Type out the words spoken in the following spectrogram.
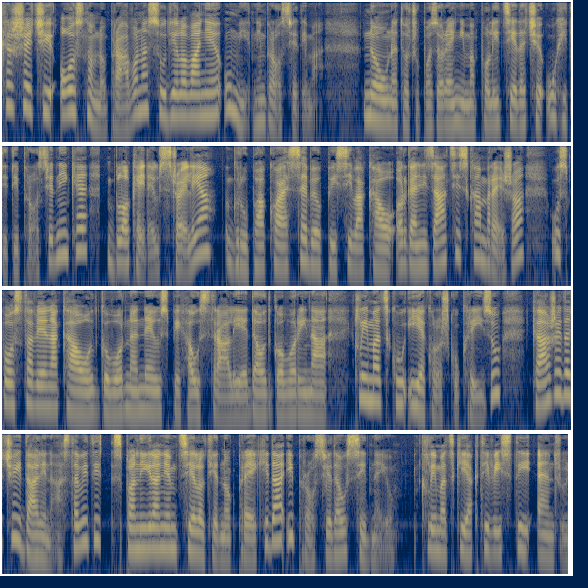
kršeći osnovno pravo na sudjelovanje u mirnim prosvjedima. No, unatoč upozorenjima policije da će uhititi prosvjednike, Blockade Australia, grupa koja sebe opisiva kao organizacijska mreža, uspostavljena kao odgovor na neuspjeh Australije da odgovori na klimatsku i ekološku krizu, kaže da će i dalje nastaviti s planiranjem cjelotjednog prekida i prosvjeda u Sidneju. Klimatski aktivisti Andrew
